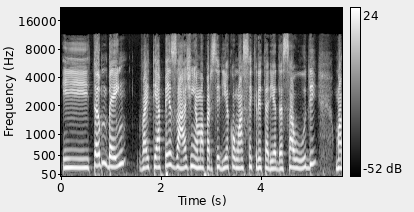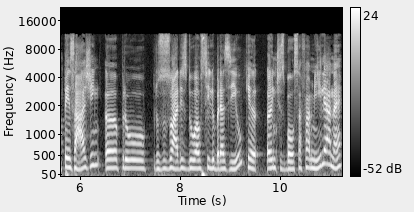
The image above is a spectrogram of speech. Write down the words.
E também vai ter a pesagem, é uma parceria com a Secretaria da Saúde, uma pesagem uh, para os usuários do Auxílio Brasil, que antes Bolsa Família, né?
